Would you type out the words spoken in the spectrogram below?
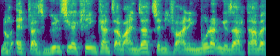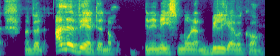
noch etwas günstiger kriegen kannst. Aber ein Satz, den ich vor einigen Monaten gesagt habe, man wird alle Werte noch in den nächsten Monaten billiger bekommen.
